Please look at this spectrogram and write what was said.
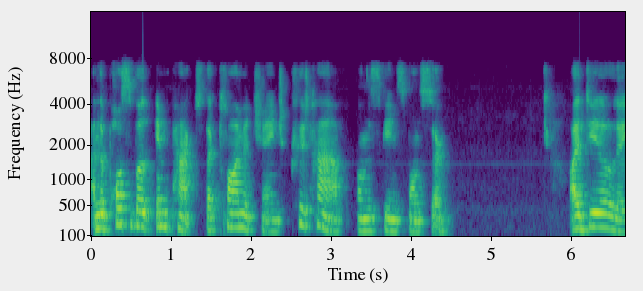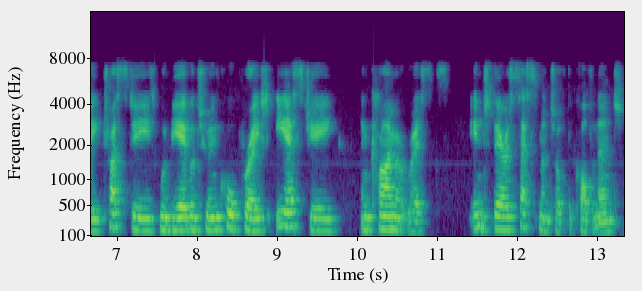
and the possible impact that climate change could have on the scheme sponsor. Ideally, trustees would be able to incorporate ESG and climate risks into their assessment of the covenant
